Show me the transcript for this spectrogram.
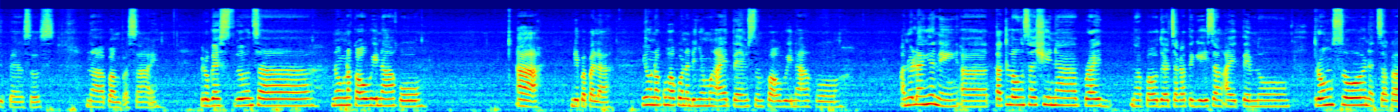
70 pesos na pampasay. Pero guys, doon sa, nung nakauwi na ako, ah, hindi pa pala, yung nakuha ko na din yung mga items nung pauwi na ako. Ano lang yun eh, uh, tatlong sachet na Pride na powder at saka tigi isang item nung trongson at saka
